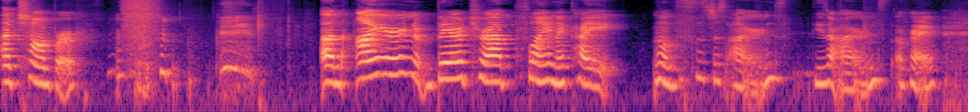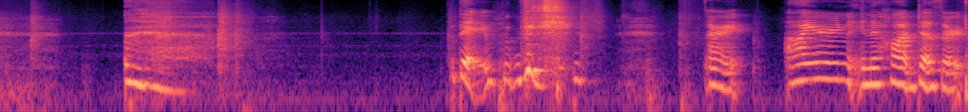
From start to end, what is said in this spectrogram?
A chomper. An iron bear trap flying a kite. No, this is just irons. These are irons. Okay. Babe. Alright. Iron in a hot desert.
